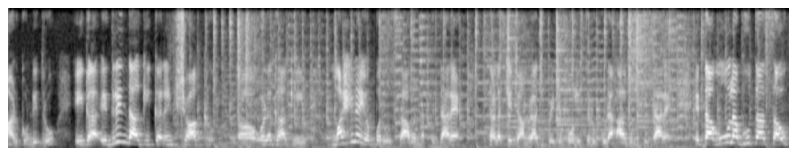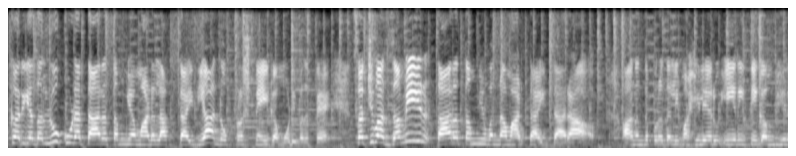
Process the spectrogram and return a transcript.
ಮಾಡಿಕೊಂಡಿದ್ರು. ಈಗ ಇದರಿಂದಾಗಿ ಕರೆಂಟ್ ಶಾಕ್ ಆ, ಒಳಗಾಗಿ ಮಹಿಳೆಯೊಬ್ಬರು ಸಾವನ್ನಪ್ಪಿದ್ದಾರೆ. ಸ್ಥಳಕ್ಕೆ ಚಾಮರಾಜಪೇಟೆ ಪೊಲೀಸರು ಕೂಡ ಆಗಮಿಸಿದ್ದಾರೆ. ಇತ್ತ ಮೂಲಭೂತ ಸೌಕರ್ಯದಲ್ಲೂ ಕೂಡ ತಾರತಮ್ಯ ಮಾಡಲಾಗ್ತಾ ಇದೆಯಾ ಅನ್ನೋ ಪ್ರಶ್ನೆ ಈಗ ಮೂಡಿ ಬರುತ್ತೆ. ಸಚಿವ ಜಮೀರ್ ತಾರತಮ್ಯವನ್ನ ಮಾಡ್ತಾ ಇದ್ದಾರಾ? ಆನಂದಪುರದಲ್ಲಿ ಮಹಿಳೆಯರು ಈ ರೀತಿ ಗಂಭೀರ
